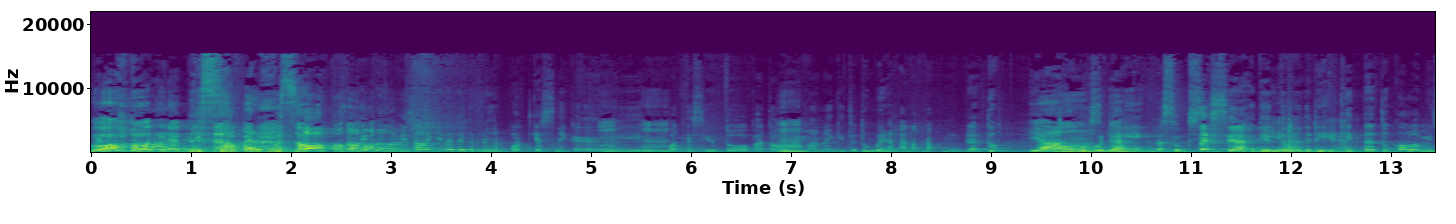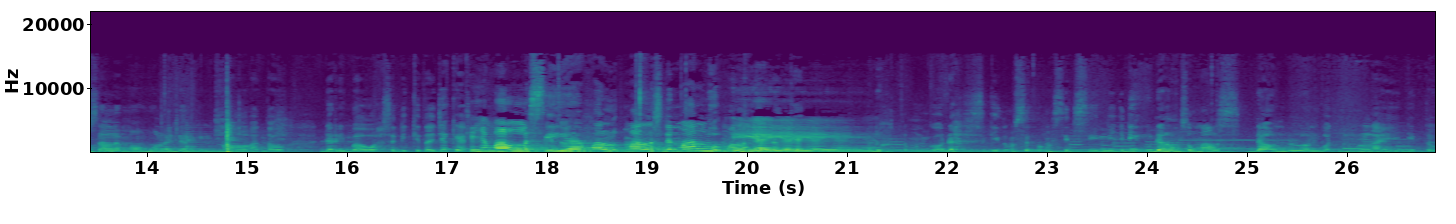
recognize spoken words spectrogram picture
Oh, tidak bisa Ferguson. Soalnya kalau misalnya kita denger-denger podcast nih kayak di mm, mm. podcast YouTube atau di mana gitu tuh banyak anak-anak muda tuh Yang "Oh, umur udah- segini udah sukses ya gitu. Iya, Jadi iya. kita tuh kalau misalnya mau mulai dari nol atau dari bawah sedikit aja kayak Kayaknya males gitu. iya malu males dan malu malah Iya, kadang iya, kayak, iya, iya, iya. aduh temen gue udah segitu masih gue masih di sini jadi udah langsung males down duluan buat mulai gitu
